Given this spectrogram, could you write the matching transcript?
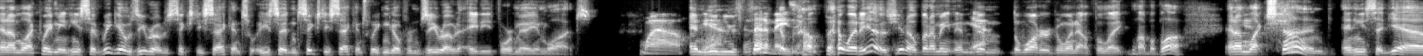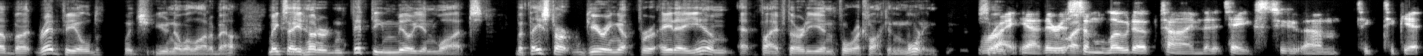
And I'm like, wait, I mean, he said, we go zero to 60 seconds. He said, in 60 seconds, we can go from zero to 84 million watts. Wow. And yeah. when you Isn't think about that, what is, you know, but I mean, and yeah. then the water going out the lake, blah, blah, blah. And I'm yeah. like stunned. And he said, yeah, but Redfield, which you know a lot about, makes mm-hmm. 850 million watts, but they start gearing up for 8 a.m. at 5.30 and 4 o'clock in the morning. So, right. Yeah. There is some load up time that it takes to um to to get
